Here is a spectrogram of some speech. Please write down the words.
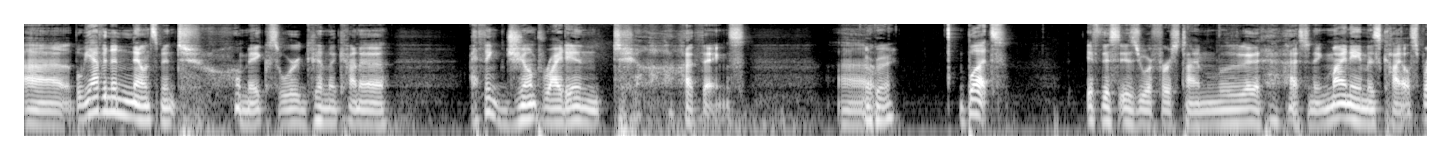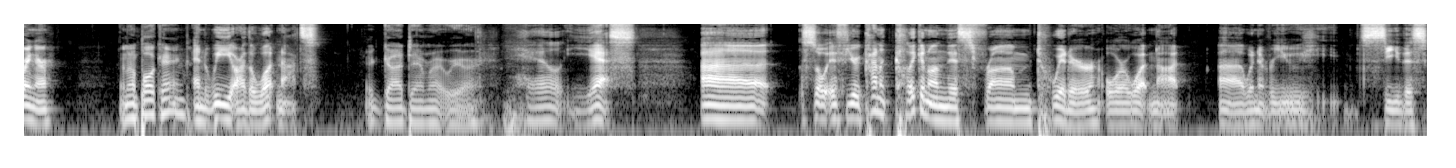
Uh, but we have an announcement to make, so we're going to kind of, I think, jump right into things. okay. But if this is your first time listening, my name is Kyle Springer, And I'm Paul Kang. and we are the Whatnauts. You're goddamn right we are. Hell yes. Uh, so if you're kind of clicking on this from Twitter or whatnot, uh, whenever you see this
